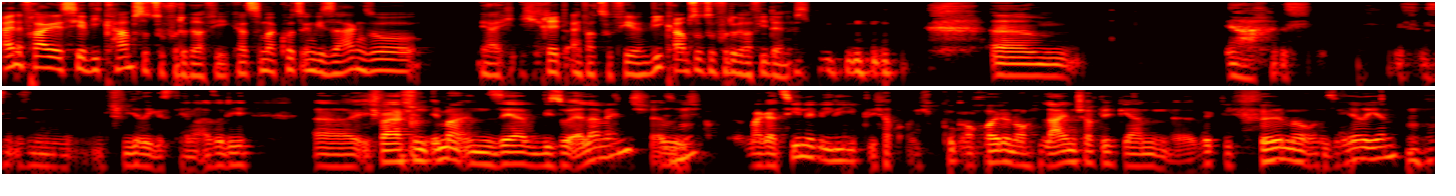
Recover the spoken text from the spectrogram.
eine Frage ist hier, wie kamst du zur Fotografie? Kannst du mal kurz irgendwie sagen, so, ja, ich, ich rede einfach zu viel. Wie kamst du zur Fotografie, Dennis? ähm, ja, es ist, ist, ist, ein schwieriges Thema. Also die, äh, ich war ja schon immer ein sehr visueller Mensch. Also mhm. ich habe Magazine geliebt. Ich, ich gucke auch heute noch leidenschaftlich gern äh, wirklich Filme und Serien. Mhm.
